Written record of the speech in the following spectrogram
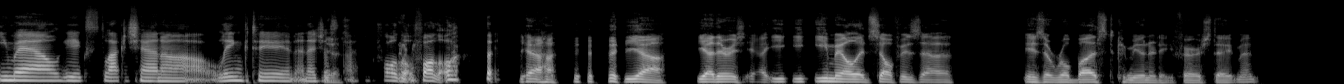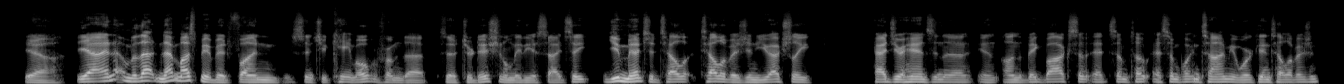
email, Geeks, Slack channel, LinkedIn, and I just yes. follow, follow. yeah, yeah, yeah. There is uh, e- e- email itself is a is a robust community. Fair statement. Yeah, yeah, and um, that that must be a bit fun since you came over from the the traditional media side. So you mentioned tel- television. You actually had your hands in the in on the big box at some time at some point in time. You worked in television.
